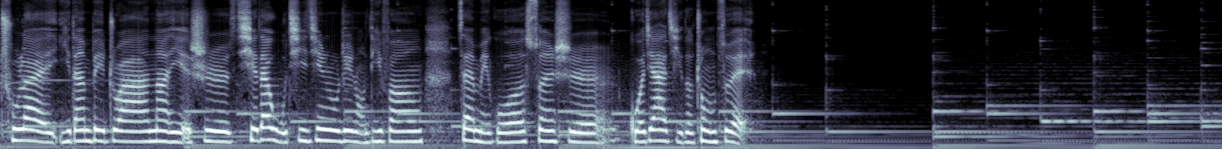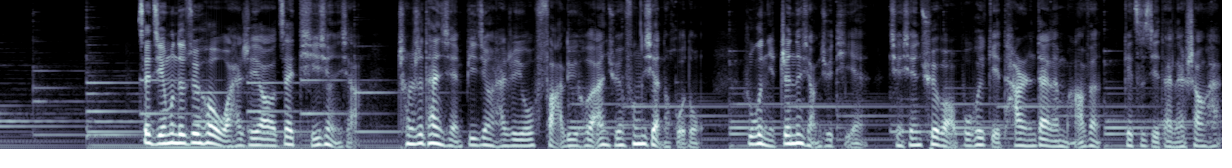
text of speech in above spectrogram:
出来一旦被抓，那也是携带武器进入这种地方，在美国算是国家级的重罪。在节目的最后，我还是要再提醒一下，城市探险毕竟还是有法律和安全风险的活动。如果你真的想去体验，请先确保不会给他人带来麻烦，给自己带来伤害。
